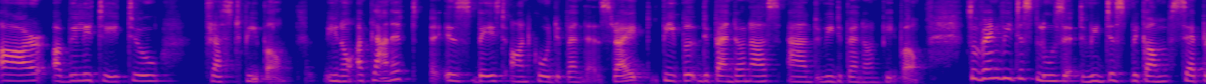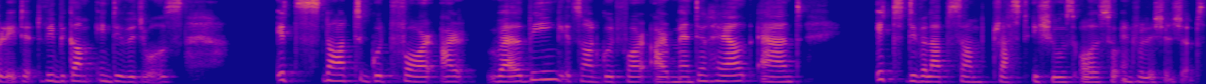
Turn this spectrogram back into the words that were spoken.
our ability to trust people. You know our planet is based on codependence right? People depend on us and we depend on people. So when we just lose it we just become separated. We become individuals it's not good for our well-being it's not good for our mental health and it develops some trust issues also in relationships.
